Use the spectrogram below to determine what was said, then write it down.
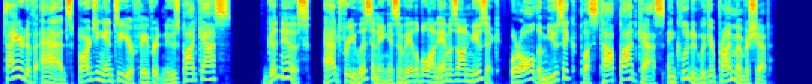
Tired of ads barging into your favorite news podcasts? Good news. Ad-free listening is available on Amazon Music. For all the music plus top podcasts included with your Prime membership.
